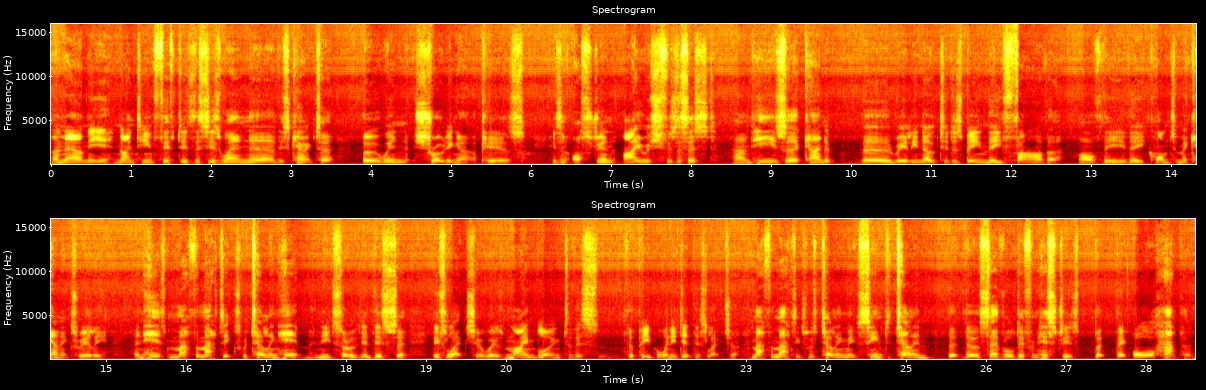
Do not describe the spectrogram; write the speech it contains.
And now in the 1950s, this is when uh, this character Erwin Schrödinger appears. He's an Austrian-Irish physicist, and he's uh, kind of uh, really noted as being the father of the the quantum mechanics, really and his mathematics were telling him, and he sort of did this uh, this lecture, was mind blowing to this the people when he did this lecture. Mathematics was telling me, it seemed to tell him that there are several different histories, but they all happen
